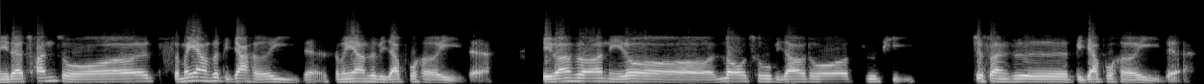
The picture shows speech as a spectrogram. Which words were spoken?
你的穿着什么样是比较合宜的，什么样是比较不合宜的。比方说，你若露出比较多肢体，就算是比较不合宜的。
